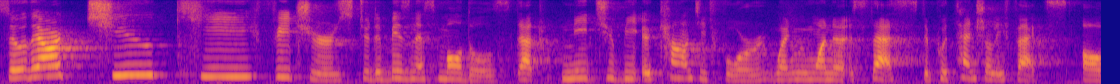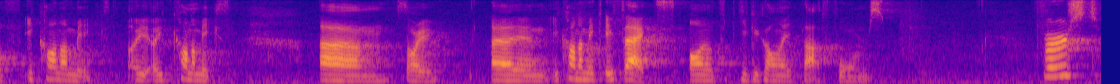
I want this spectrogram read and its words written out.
So there are two key features to the business models that need to be accounted for when we want to assess the potential effects of economic, uh, economics, um, sorry, um, economic effects of gig economy platforms. First,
